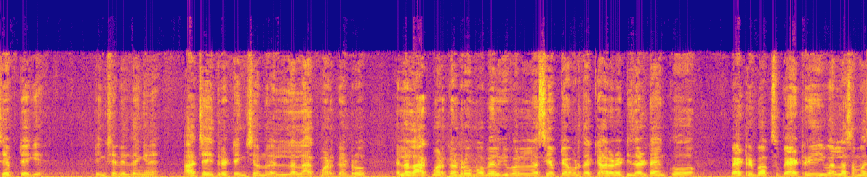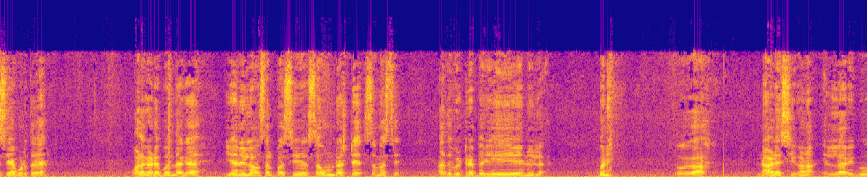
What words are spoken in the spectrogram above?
ಸೇಫ್ಟಿಯಾಗಿ. ಟೆನ್ಷನ್ ಇಲ್ದಂಗೆ ಆಚೆ ಇದ್ರೆ ಟೆನ್ಷನ್ನು ಎಲ್ಲ ಲಾಕ್ ಮಾಡ್ಕೊಂಡ್ರು. ಎಲ್ಲ ಲಾಕ್ ಮಾಡ್ಕೊಂಡ್ರು, ಮೊಬೈಲ್ ಗಿಬೈಲ್ ಎಲ್ಲ ಸೇಫ್ಟಿ ಆಗ್ಬಿಡ್ತವೆ ಕೆಳಗಡೆ diesel tank, battery box, battery ಇವೆಲ್ಲ ಸಮಸ್ಯೆ ಆಗ್ಬಿಡ್ತವೆ. ಒಳಗಡೆ ಬಂದಾಗ ಏನಿಲ್ಲ, ಒಂದು ಸ್ವಲ್ಪ ಸೌಂಡ್ ಅಷ್ಟೇ ಸಮಸ್ಯೆ. ಅದು ಬಿಟ್ಟರೆ ಬೇರೆ ಏನೂ ಇಲ್ಲ. ಬನ್ನಿ. ಇವಾಗ ನಾಳೆ ಸಿಗೋಣ ಎಲ್ಲರಿಗೂ.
